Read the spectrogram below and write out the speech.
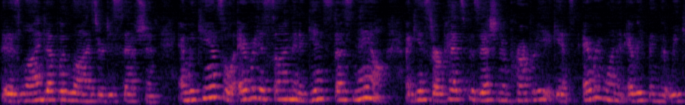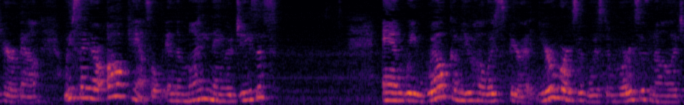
that is lined up with lies or deception. And we cancel every assignment against us now, against our pets' possession and property, against everyone and everything that we care about. We say they're all canceled in the mighty name of Jesus. And we welcome you, Holy Spirit, your words of wisdom, words of knowledge,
